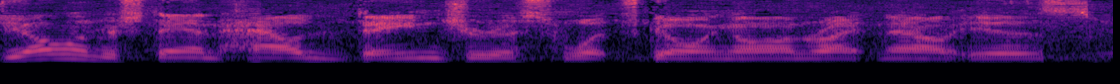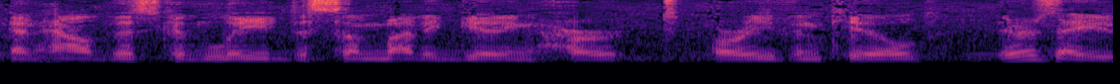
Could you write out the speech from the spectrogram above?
Do y'all understand how dangerous what's going on right now is and how this could lead to somebody getting hurt or even killed? There's a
